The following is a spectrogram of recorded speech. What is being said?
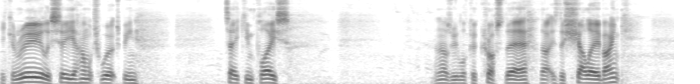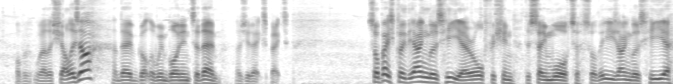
You can really see how much work's been taking place and as we look across there that is the chalet bank where the chalets are and they've got the wind blowing into them as you'd expect so basically the anglers here are all fishing the same water so these anglers here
